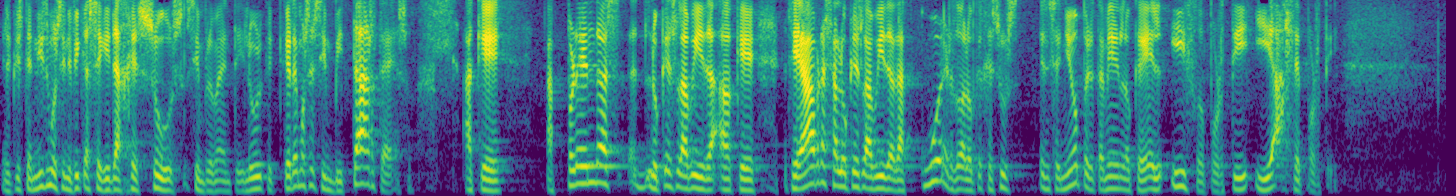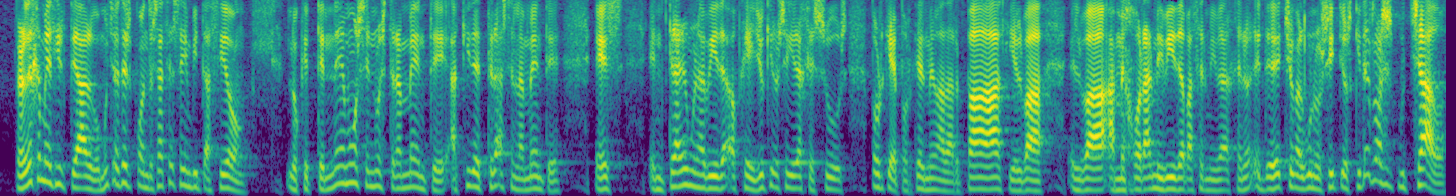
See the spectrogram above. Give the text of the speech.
El cristianismo significa seguir a Jesús simplemente. Y lo que queremos es invitarte a eso, a que aprendas lo que es la vida, a que te abras a lo que es la vida de acuerdo a lo que Jesús enseñó, pero también lo que Él hizo por ti y hace por ti. Pero déjame decirte algo, muchas veces cuando se hace esa invitación, lo que tenemos en nuestra mente, aquí detrás en la mente, es entrar en una vida, ok, yo quiero seguir a Jesús. ¿Por qué? Porque Él me va a dar paz y Él va, él va a mejorar mi vida, va a hacer mi vida. De hecho, en algunos sitios, quizás lo has escuchado,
